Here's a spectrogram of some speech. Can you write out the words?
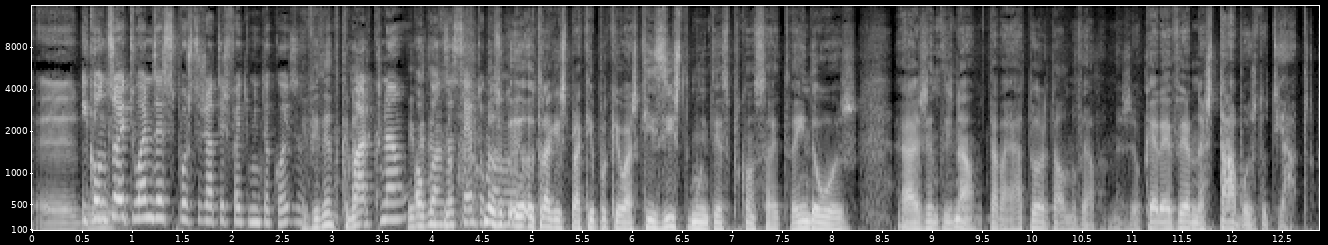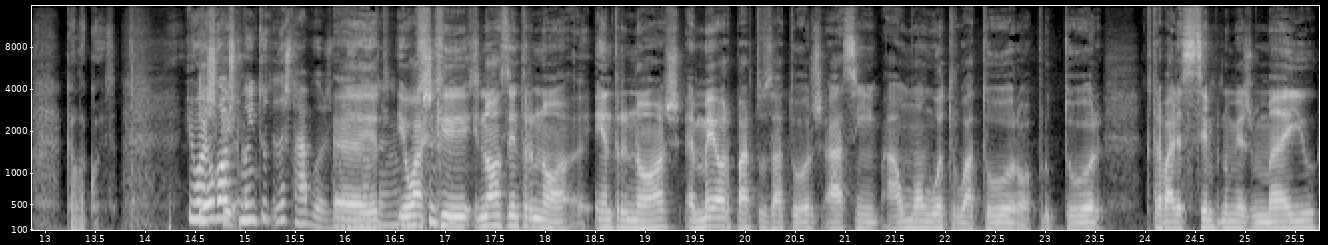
Eh, E com 18 anos é suposto já teres feito muita coisa? Evidente que não. Claro que não. Evidente ou com que não. 17 ou Mas com... que- eu trago isto para aqui porque eu acho que existe muito esse preconceito, ainda hoje. A gente diz: não, está bem, ator, tal novela, mas eu quero é ver nas tábuas do teatro, aquela coisa. Eu, acho que- gosto muito das tábuas. Mas não tenho- eu acho que nós entre, nós entre nós, a maior parte dos atores, há assim, há um ou outro ator ou produtor que trabalha sempre no mesmo meio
